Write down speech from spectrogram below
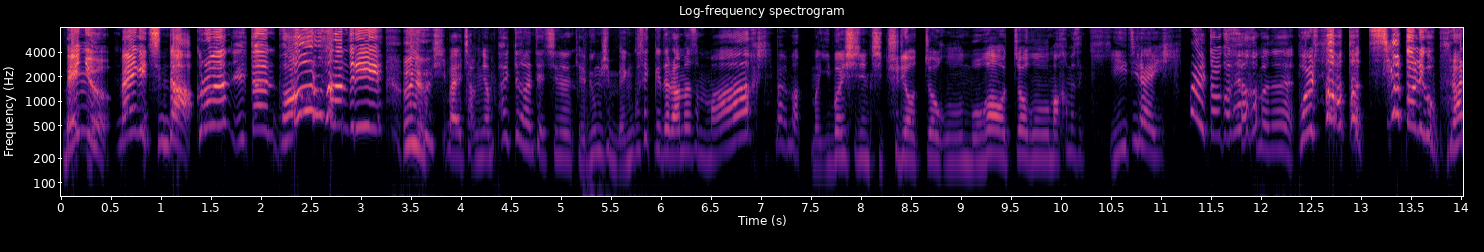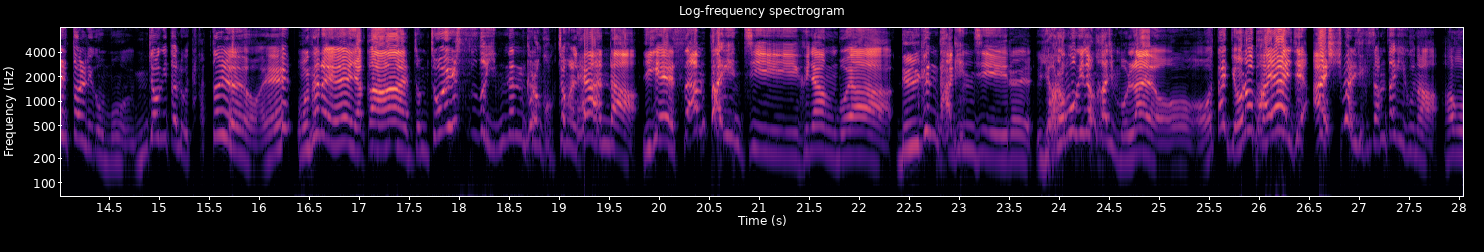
맨유! 만약에 진다! 그러면 일단 바로 사람들이, 어휴, 씨발, 작년 8등한테 지는 개병신 맹구 새끼들 하면서 막, 씨발, 막, 막 이번 시즌 지출이 어쩌고, 뭐가 어쩌고, 막 하면서 개지랄, 씨발 떨고 생각하면은 벌써부터 치가 떨리고, 불알이 떨리고, 뭐, 음정이 떨리고 다 떨려요, 예? 오늘은 약간 좀 쪼일 수도 있는 그런 걱정을 해야 한다. 이게 쌈닭인지, 그냥 뭐야, 늙은 닭인지를 열어보기 전까진 몰라요. 어, 딱 열어봐야 이제, 아, 씨발, 이 새끼 쌈닭이구나. 하고,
